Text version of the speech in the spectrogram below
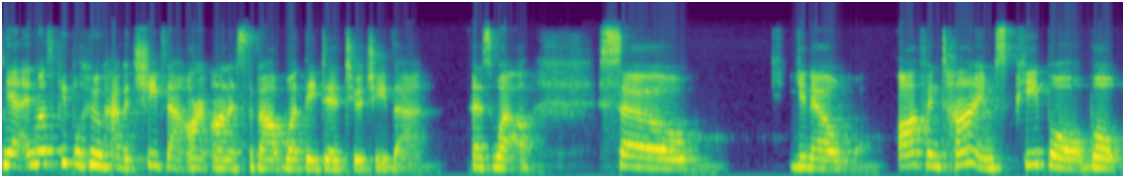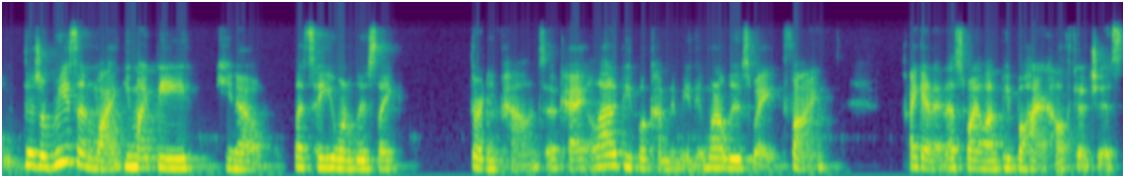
Yeah, and most people who have achieved that aren't honest about what they did to achieve that as well. So, you know, oftentimes people, well, there's a reason why you might be, you know, let's say you want to lose like 30 pounds. Okay. A lot of people come to me, they want to lose weight. Fine. I get it. That's why a lot of people hire health coaches.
